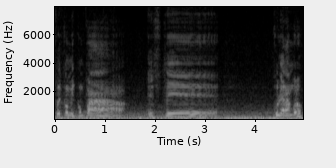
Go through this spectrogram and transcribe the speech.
fue con mi compa, este, Julio Arambro.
